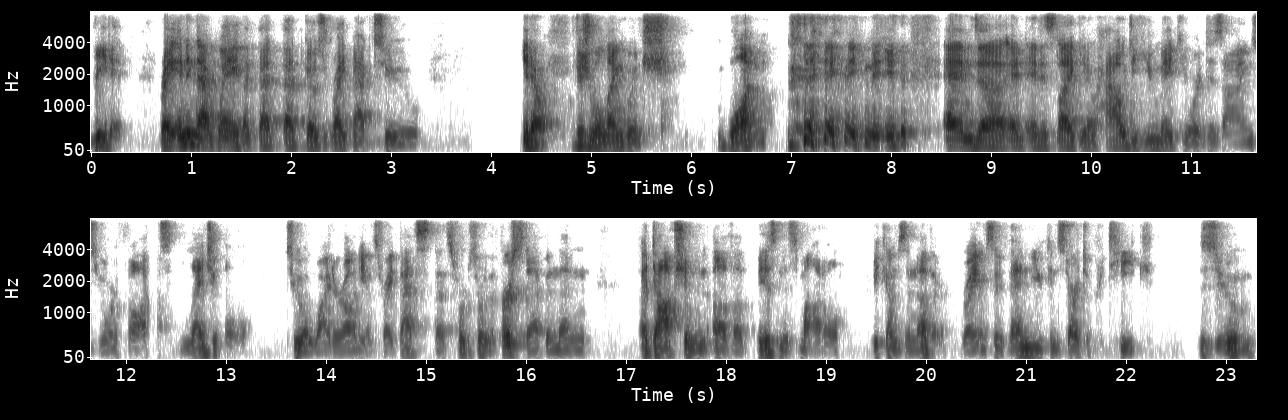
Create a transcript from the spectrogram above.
read it, right? And in that way, like that that goes right back to, you know, visual language one, and uh, and it is like you know how do you make your designs, your thoughts legible to a wider audience, right? That's that's sort of the first step, and then adoption of a business model becomes another, right? And so then you can start to critique Zoom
